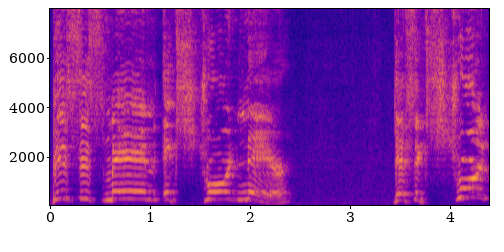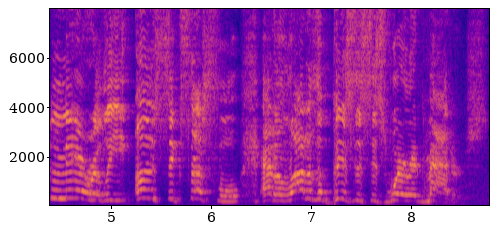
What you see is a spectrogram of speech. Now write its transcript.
businessman extraordinaire that's extraordinarily unsuccessful at a lot of the businesses where it matters.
